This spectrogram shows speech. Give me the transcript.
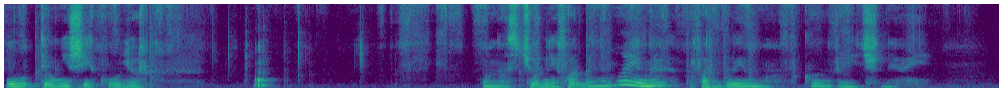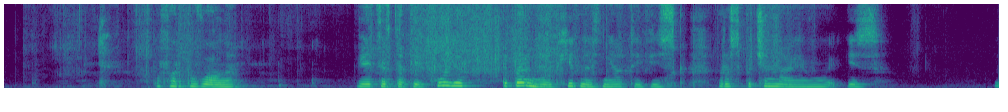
у темніший колір. У нас чорної фарби немає, ми пофарбуємо в коричневий. Пофарбували Яйця в такий колір. Тепер необхідно зняти віск. Розпочинаємо із е,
